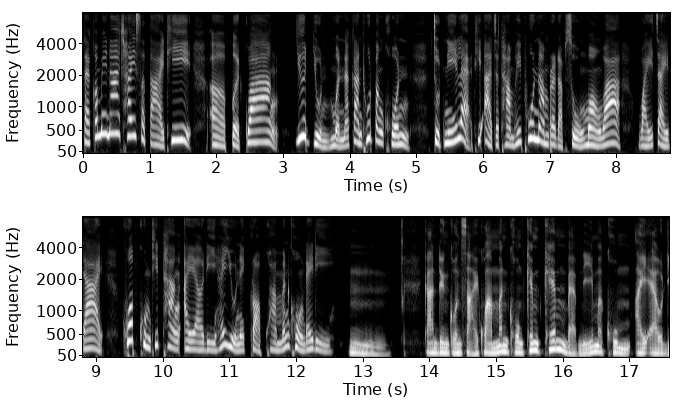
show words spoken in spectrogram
แต่ก็ไม่น่าใช่สไตล์ที่เเปิดกว้าง ยืดหยุ่นเหมือนนักการทูตบางคน จุดนี้แหละที่อาจจะทำให้ผู้นำระดับสูงมองว่าไว้ใจได้ ควบคุมทิศทาง ILD ให้อยู่ในกรอบความมั่นคงได้ดี อืมการดึงกลสายความมั่นคงเข้มๆ แบบนี้มาคุม ILD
